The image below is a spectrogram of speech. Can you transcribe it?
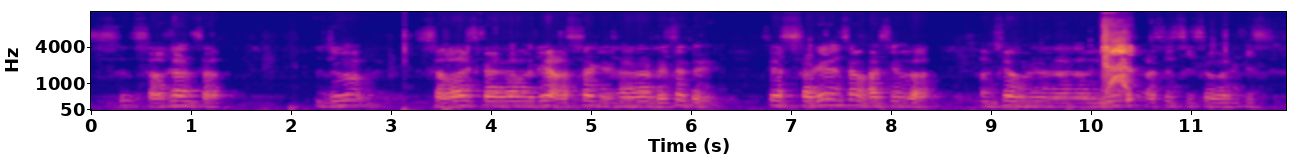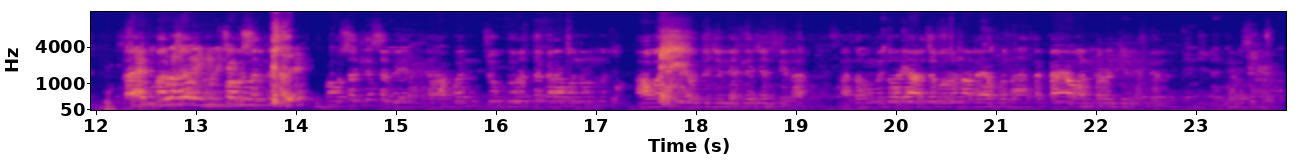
स- साधारणतः जो समाजकारणामध्ये आस्था घेणारा घटक आहे त्या सगळ्यांचा भाषेला आमच्या उमेदवाराला असं चित्र दिसतं. साहेब निवडणुकीत पावसातल्या सभेत आपण चूक दुरुस्त करा म्हणून आवाहन केलं होतं जिल्ह्यातल्या जनतेला. आता उमेदवारी अर्ज भरून आलाय आपण. आता काय आवाहन कराल जिल्ह्यातल्या दुरुस्त केली.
